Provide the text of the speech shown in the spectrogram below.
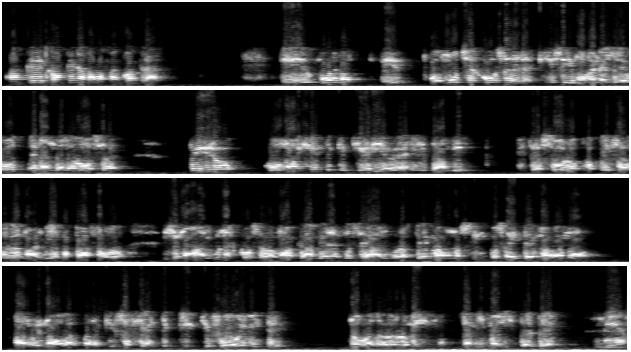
¿Con qué, ¿Con qué nos vamos a encontrar? Eh, bueno, eh, con muchas cosas de las que hicimos en el debut en Andalagosa, pero como hay gente que quería venir también este, a Europa, a pesar de vernos el viernes pasado, dijimos algunas cosas vamos a cambiar, entonces algunos temas, unos 5 o 6 temas vamos a renovar para que esa gente que, que fue obviamente no vaya a ver lo mismo, la misma lista de temas. Bien.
